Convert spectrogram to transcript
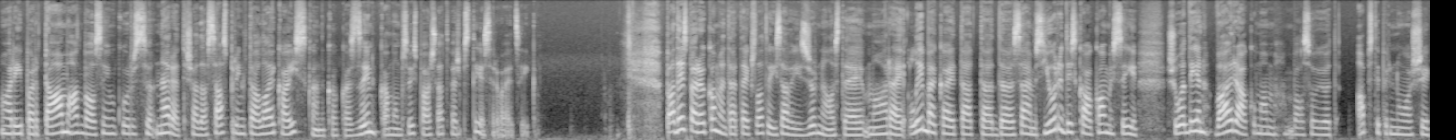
nu, arī par tām atbalstīm, kuras nereti šādā saspringtā laikā izskan, ka kas zina, ka mums vispār satversmes tiesa ir vajadzīga. Paldies par komentāru, teikšu Latvijas avīzes žurnālistē Mārai Libekai. Tātad Saimas juridiskā komisija šodien vairākumam balsojot apstiprinoši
